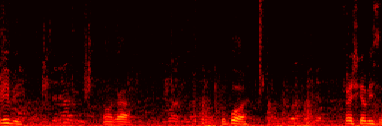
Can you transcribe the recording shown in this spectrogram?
Vipi? Kama kaa. Upoa? Fresh kabisa.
